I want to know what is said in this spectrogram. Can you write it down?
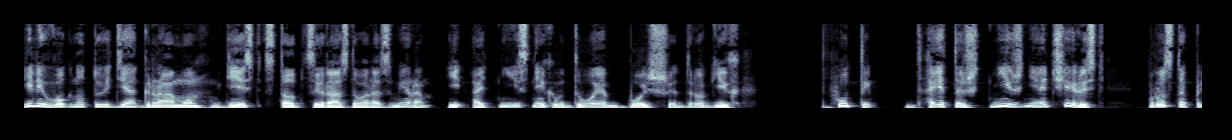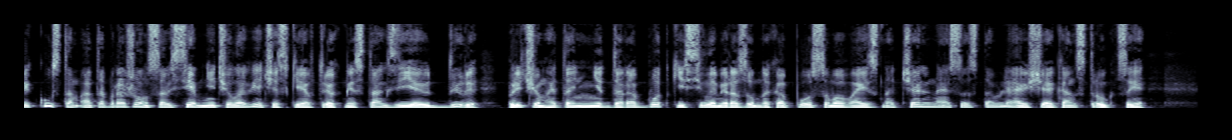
или вогнутую диаграмму, где есть столбцы разного размера, и одни из них вдвое больше других. Фу ты, да это ж нижняя челюсть! Просто при кустом отображен совсем нечеловеческий, а в трех местах зияют дыры, причем это не доработки силами разумных опоссумов, а изначальная составляющая конструкции.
